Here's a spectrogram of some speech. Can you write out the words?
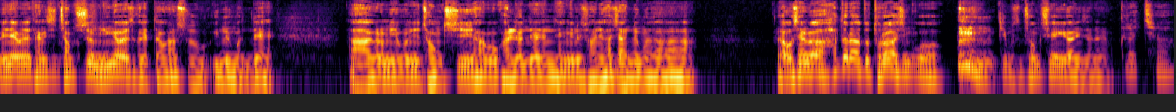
왜냐하면 당신 정치적 민감해서 그랬다고 할 수 있는 건데 아 그럼 이분이 정치하고 관련된 행위는 전혀 하지 않는구나 라고 생각하더라도 돌아가신 거 이게 무슨 정치 행위가 아니잖아요. 그렇죠.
